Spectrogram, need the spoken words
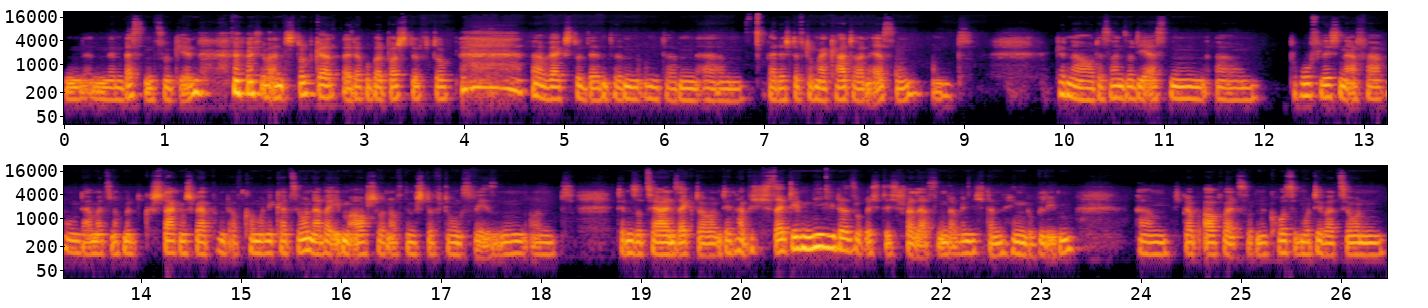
in den Westen zu gehen. ich war in Stuttgart bei der Robert Bosch Stiftung Werkstudentin und dann ähm, bei der Stiftung Mercator in Essen. Und genau, das waren so die ersten ähm, beruflichen Erfahrungen, damals noch mit starkem Schwerpunkt auf Kommunikation, aber eben auch schon auf dem Stiftungswesen und dem sozialen Sektor. Und den habe ich seitdem nie wieder so richtig verlassen. Da bin ich dann hängen geblieben. Ähm, ich glaube auch, weil es so eine große Motivation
